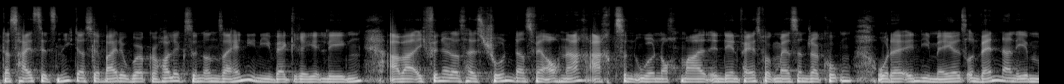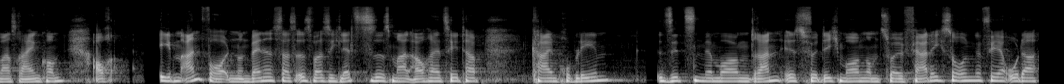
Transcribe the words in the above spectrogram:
Das heißt jetzt nicht, dass wir beide Workaholics sind und unser Handy nie weglegen, aber ich finde, das heißt schon, dass wir auch nach 18 Uhr nochmal in den Facebook Messenger gucken oder in die Mails und wenn dann eben was reinkommt, auch eben antworten. Und wenn es das ist, was ich letztes Mal auch erzählt habe, kein Problem. Sitzen wir morgen dran, ist für dich morgen um 12 fertig, so ungefähr. Oder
